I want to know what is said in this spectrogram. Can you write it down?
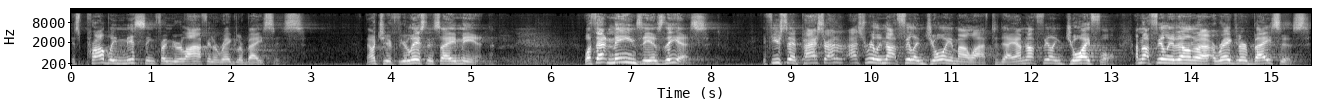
is probably missing from your life in a regular basis. Want you, if you're listening, say amen. amen. What that means is this. If you said, Pastor, I, I'm really not feeling joy in my life today, I'm not feeling joyful, I'm not feeling it on a regular basis,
